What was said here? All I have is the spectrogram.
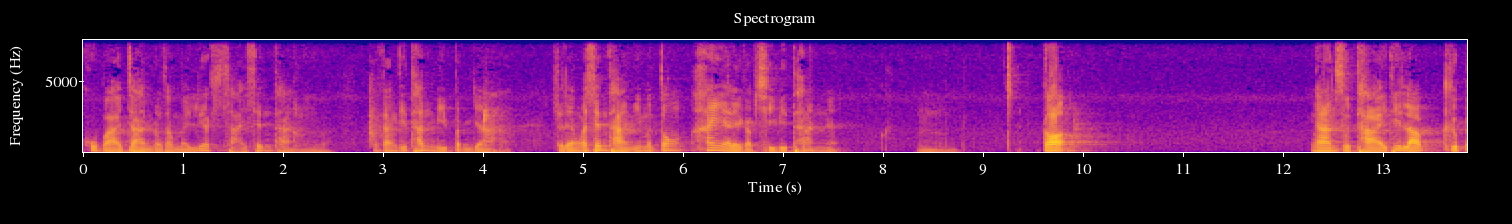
ครูบาอาจารย์เราทำไมเลือกสายเส้นทางนี้วะทั้งที่ท่านมีปัญญา แสดงว่าเส้นทางนี้มันต้องให้อะไรกับชีวิตท่านเนี่ยก็ งานสุดท้ายที่รับคือไป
